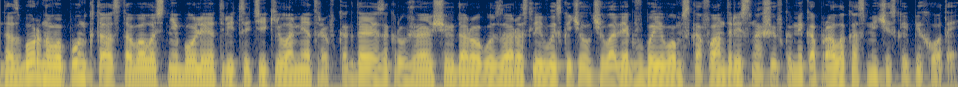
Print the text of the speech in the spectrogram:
До сборного пункта оставалось не более 30 километров, когда из окружающих дорогу зарослей выскочил человек в боевом скафандре с нашивками капрала космической пехоты.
